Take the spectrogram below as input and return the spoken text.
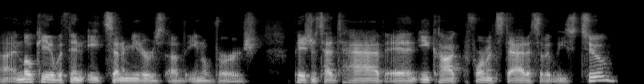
uh, and located within eight centimeters of the anal verge. Patients had to have an ECOG performance status of at least two.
